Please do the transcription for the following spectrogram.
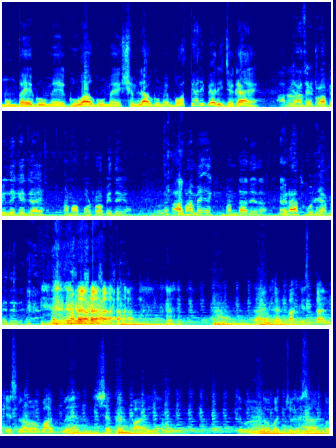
मुंबई घूमे गोवा घूमे शिमला घूमे बहुत प्यारी प्यारी जगह है। आप यहाँ से ट्रॉफी लेके जाए हम आपको ट्रॉफी देगा। आप हमें एक बंदा दे दा। विराट कोहली हमें दे दे। ताहिर खान पाकिस्तान के इस्लामाबाद में शक्कर पारी। है जब उन दो बच्चों के साथ दो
